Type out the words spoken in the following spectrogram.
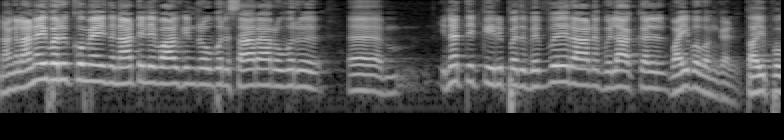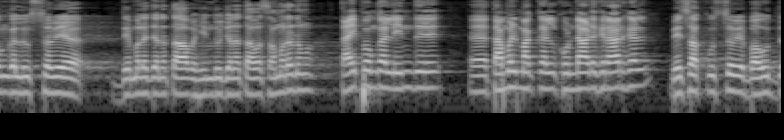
நாங்கள் அனைவருக்குமே இந்த நாட்டிலே வாழ்கின்ற ஒவ்வொரு சாரார் ஒவ்வொரு அஹ், இனத்திற்கு இருப்பது வெவ்வேறான விழாக்கள் வைபவங்கள் තයි පොංගල් උත්සවය දෙමළ ජනතාව හින්දු ජනතාව සමරනම. தைப்பொங்கல் இந்து அஹ், தமிழ் மக்கள் கொண்டாடுகிறார்கள் වෙසක් උත්සවේ බෞද්ධ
